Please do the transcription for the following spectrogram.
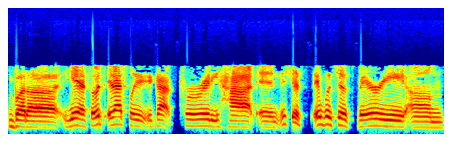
but uh yeah, so it, it actually it got pretty hot, and it's just it was just very um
